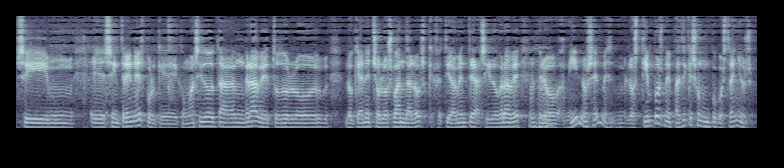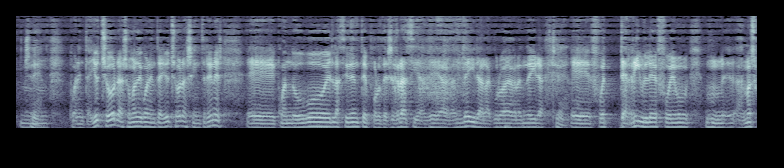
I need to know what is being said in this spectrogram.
sin, eh, sin trenes, porque como ha sido tan grave todo lo, lo, que han hecho los vándalos, que efectivamente ha sido grave, pero a mí, no sé, los tiempos me parece que son un poco extraños. 48 mm, horas o más de 48 horas sin trenes. Eh, cuando hubo el accidente, por desgracia, de Agrandeira, la curva de Agrandeira, eh, fue terrible, fue además,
